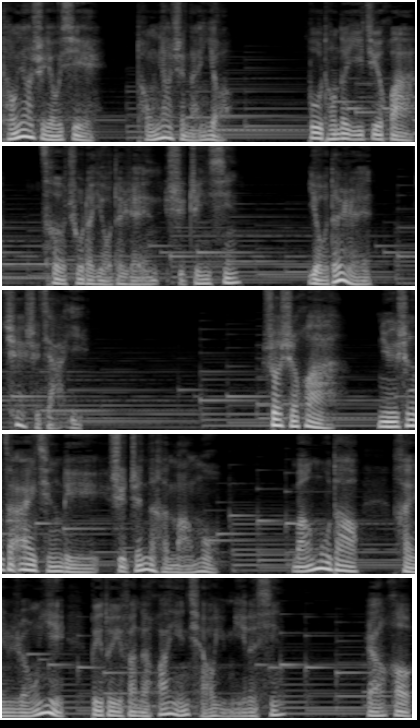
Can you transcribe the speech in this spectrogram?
同样是游戏，同样是男友，不同的一句话，测出了有的人是真心，有的人却是假意。说实话，女生在爱情里是真的很盲目，盲目到很容易被对方的花言巧语迷了心，然后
